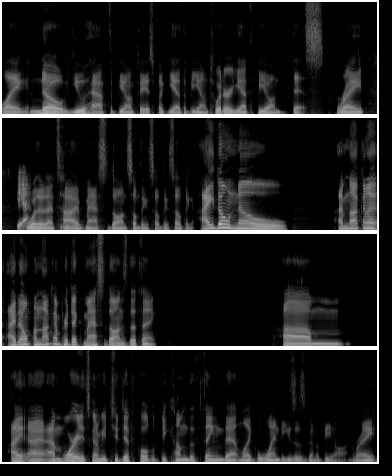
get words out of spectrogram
like no, you have to be on Facebook, you have to be on Twitter, you have to be on this, right? Yeah. Whether that's Mhm. Hive, Mastodon, something, something, something. I don't know. I'm not gonna. I don't. I'm not gonna predict Mastodon's the thing. Um, I, I I'm worried it's gonna be too difficult to become the thing that like Wendy's is gonna be on, right?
